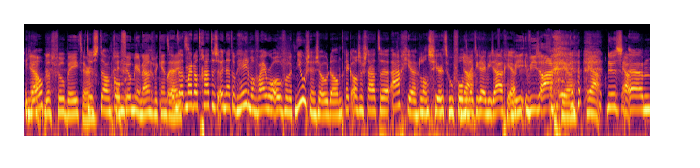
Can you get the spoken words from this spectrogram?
Weet ja, wel? dat is veel beter. Dus dan komt veel meer naamsbekendheid. dat, maar dat gaat dus inderdaad ook helemaal viral over het nieuws en zo dan. Kijk, als er staat eh Aagje lanceert, hoe vol, dan Ja. iedereen wie is Aagje. Wie, wie is Aagje? ja. Dus Ja. ehm,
